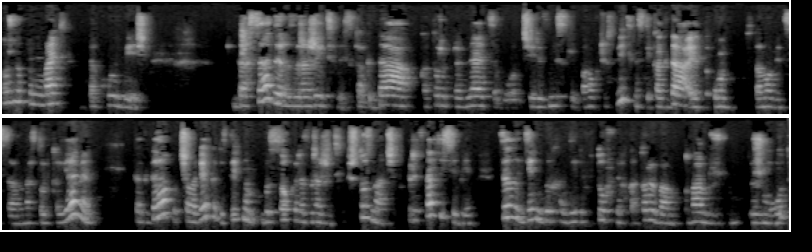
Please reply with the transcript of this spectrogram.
нужно понимать такую вещь. Досада и раздражительность, когда, который проявляется вот через низкий порог чувствительности, когда это он становится настолько явен, когда у человека действительно высокая раздражительность. Что значит? Представьте себе, целый день вы ходили в туфлях, которые вам, вам жмут,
